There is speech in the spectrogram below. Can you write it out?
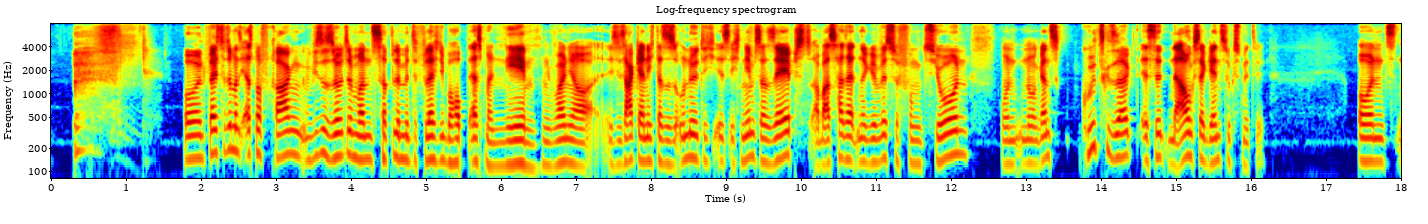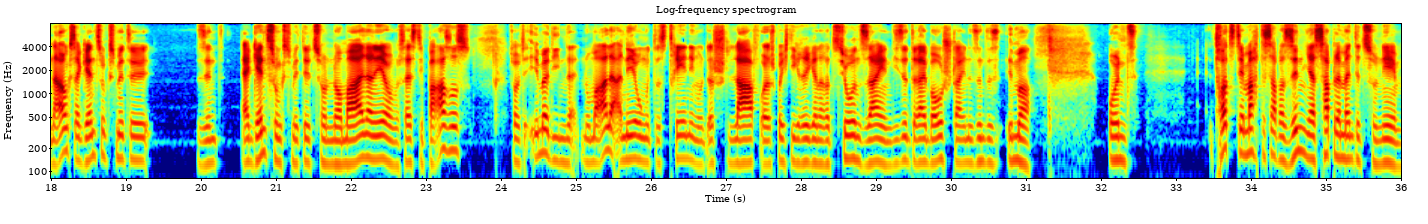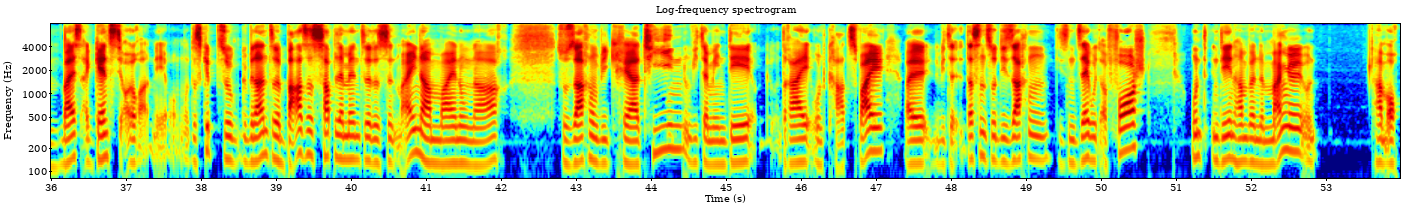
Und vielleicht sollte man sich erstmal fragen, wieso sollte man Supplemente vielleicht überhaupt erstmal nehmen? Wir wollen ja, ich sage ja nicht, dass es unnötig ist, ich nehme es ja selbst, aber es hat halt eine gewisse Funktion. Und nur ganz kurz gesagt, es sind Nahrungsergänzungsmittel. Und Nahrungsergänzungsmittel sind Ergänzungsmittel zur normalen Ernährung. Das heißt, die Basis sollte immer die normale Ernährung und das Training und der Schlaf oder sprich die Regeneration sein. Diese drei Bausteine sind es immer. Und trotzdem macht es aber Sinn, ja Supplemente zu nehmen, weil es ergänzt ja eure Ernährung. Und es gibt so genannte Basissupplemente, das sind meiner Meinung nach so Sachen wie Kreatin, Vitamin D3 und K2, weil das sind so die Sachen, die sind sehr gut erforscht und in denen haben wir einen Mangel und haben auch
